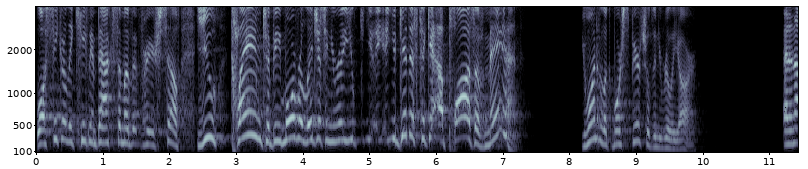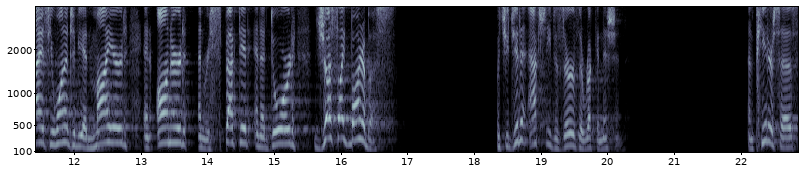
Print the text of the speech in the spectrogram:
while secretly keeping back some of it for yourself. You claim to be more religious and you, really, you, you, did this to get applause of man. You wanted to look more spiritual than you really are. Ananias, you wanted to be admired and honored and respected and adored, just like Barnabas. But you didn't actually deserve the recognition. And Peter says,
